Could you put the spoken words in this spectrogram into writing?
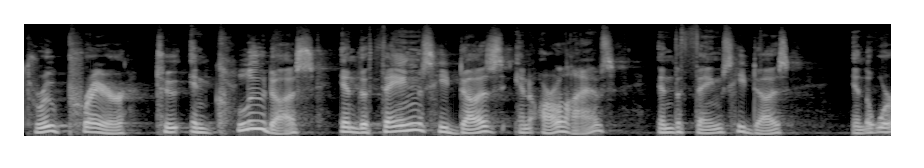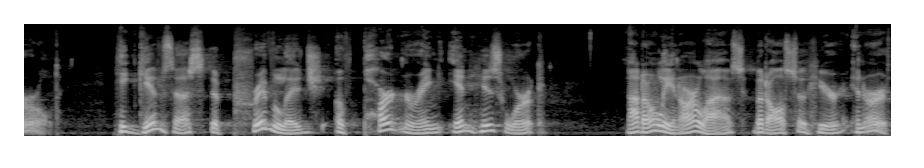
through prayer to include us in the things He does in our lives, in the things He does in the world. He gives us the privilege of partnering in His work, not only in our lives, but also here in earth.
